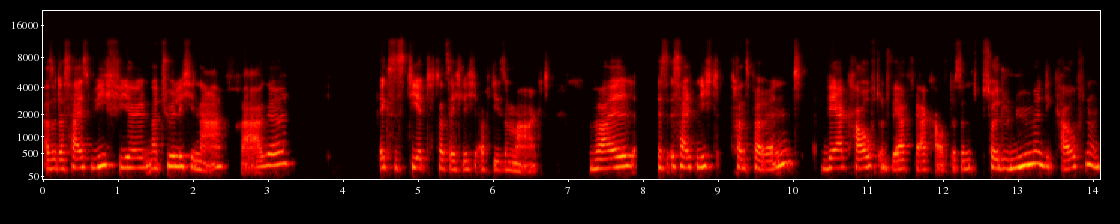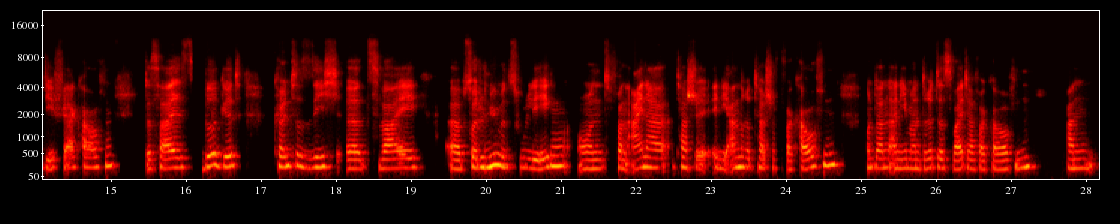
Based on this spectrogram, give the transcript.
Also das heißt, wie viel natürliche Nachfrage existiert tatsächlich auf diesem Markt. Weil es ist halt nicht transparent, wer kauft und wer verkauft. Das sind Pseudonyme, die kaufen und die verkaufen. Das heißt, Birgit könnte sich äh, zwei äh, Pseudonyme zulegen und von einer Tasche in die andere Tasche verkaufen und dann an jemand Drittes weiterverkaufen, an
